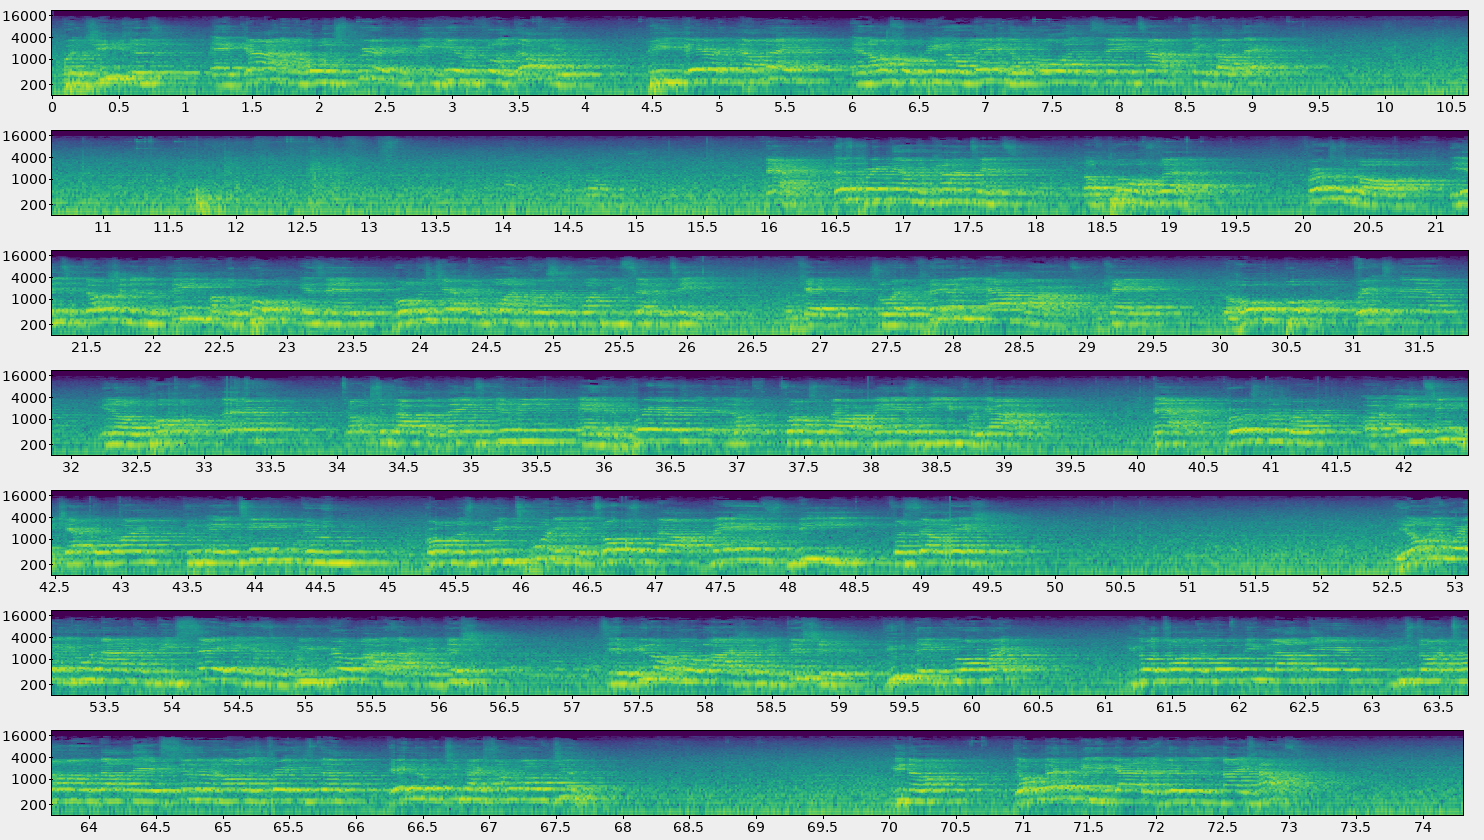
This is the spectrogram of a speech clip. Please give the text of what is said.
But Jesus and God and the Holy Spirit can be here in Philadelphia, be there in LA, and also be in Orlando all at the same time. Think about that. Now, let's break down the contents of Paul's letter. First of all, the introduction and the theme of the book is in Romans chapter 1, verses 1 through 17. Okay? So it clearly outlines, okay, the whole book. It breaks down, you know, Paul's letter. It talks about the thanksgiving and the prayers, and then it also talks about man's need for God. Now, verse number uh, 18, chapter 1 through 18 through Romans 3.20, it talks about man's need for salvation. The only way you and I can be saved is if we realize our condition. See, if you don't realize your condition, you think you're all right. You go talk to most people out there, you start telling them about their sinner and all this crazy stuff, they look at you like something wrong with you. You know, don't let him be the guy that's living in a nice house.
